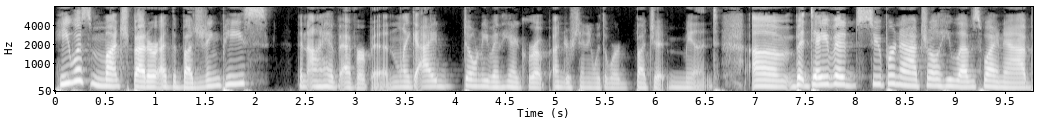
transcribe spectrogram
he was much better at the budgeting piece than I have ever been. Like I don't even think I grew up understanding what the word budget meant. Um, but David, supernatural. He loves YNAB.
